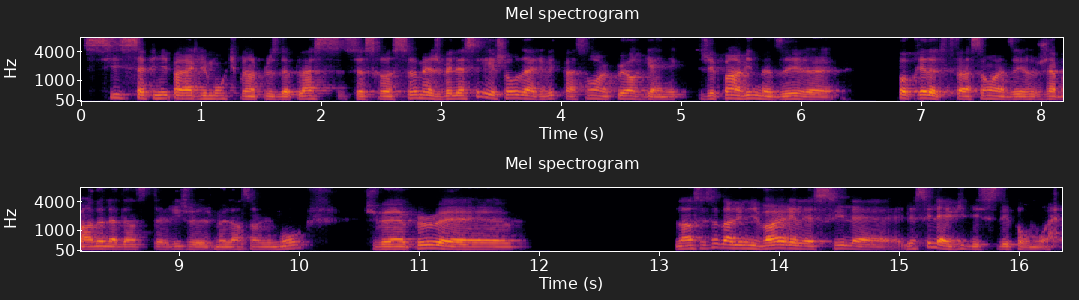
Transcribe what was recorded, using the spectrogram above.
Si ça finit par être l'humour qui prend le plus de place, ce sera ça, mais je vais laisser les choses arriver de façon un peu organique. J'ai pas envie de me dire, euh, pas prêt de toute façon à dire j'abandonne la densité, je, me lance en humour. Je vais un peu euh, lancer ça dans l'univers et laisser la, laisser la vie décider pour moi.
